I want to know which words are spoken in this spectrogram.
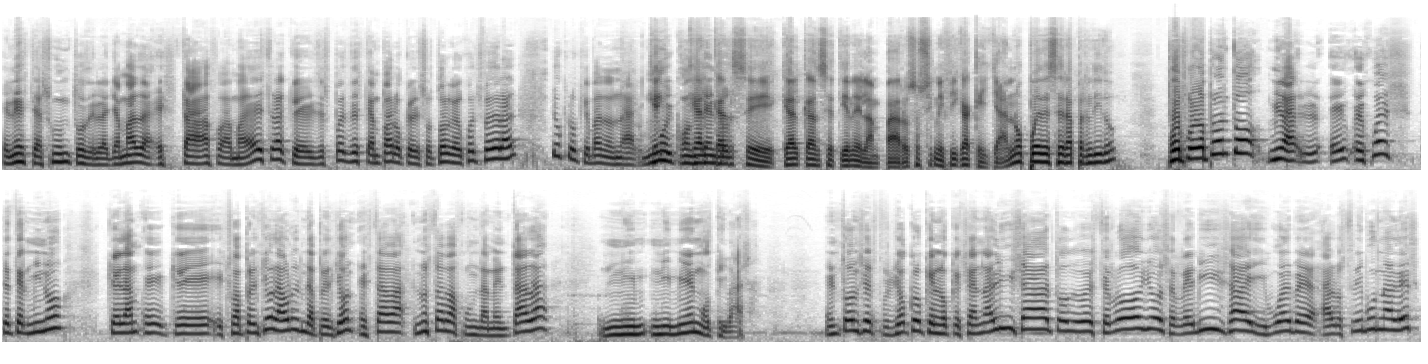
en este asunto de la llamada estafa maestra, que después de este amparo que les otorga el juez federal, yo creo que van a andar muy contentos. ¿qué alcance, ¿Qué alcance tiene el amparo? ¿Eso significa que ya no puede ser aprendido? Por, por lo pronto, mira, el juez determinó que, la, eh, que su aprehensión, la orden de aprehensión, estaba, no estaba fundamentada ni, ni bien motivada. Entonces, pues yo creo que en lo que se analiza todo este rollo, se revisa y vuelve a los tribunales,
